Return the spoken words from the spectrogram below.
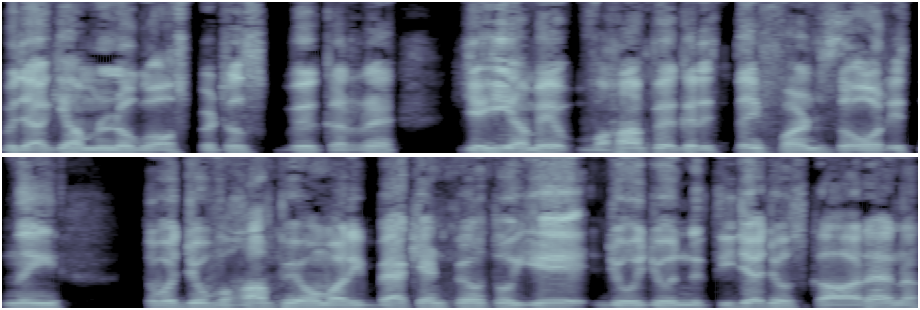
بجائے کہ ہم لوگ ہاسپٹلس پہ کر رہے ہیں یہی ہمیں وہاں پہ اگر اتنے فنڈز اور اتنی توجہ وہاں پہ ہو، ہماری بیک اینڈ پہ ہو، تو یہ جو جو نتیجہ جو اس کا آ رہا ہے نا،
